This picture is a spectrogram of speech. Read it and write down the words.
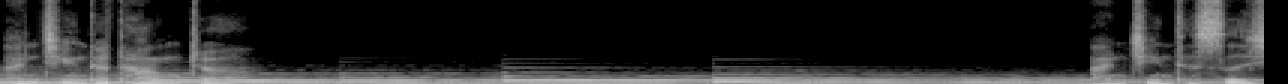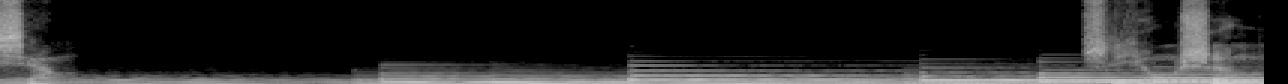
安静的躺着，安静的思想，是永生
